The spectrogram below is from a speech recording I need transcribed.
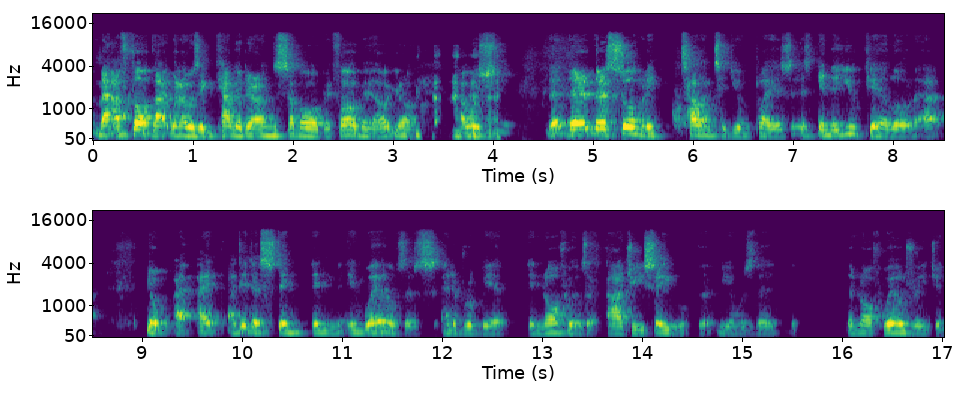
Mate, I've thought that when I was in Canada and Samoa before me, though, you know, I wish there, there are so many talented young players in the UK alone. I, you know, I, I did a stint in, in Wales as head of rugby at, in North Wales at RGC, you know, was the the North Wales region,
